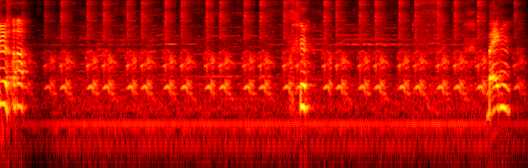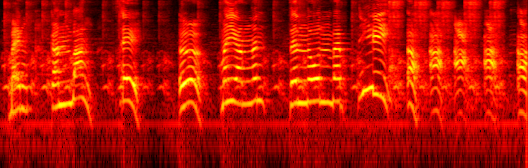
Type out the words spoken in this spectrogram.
แบ่งแบ่งกันบ้างสิเออ ไม่อย่างนั้นจะโดนแบบนี้อะอะอะอะอะ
